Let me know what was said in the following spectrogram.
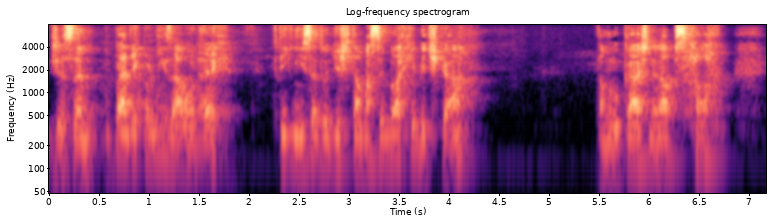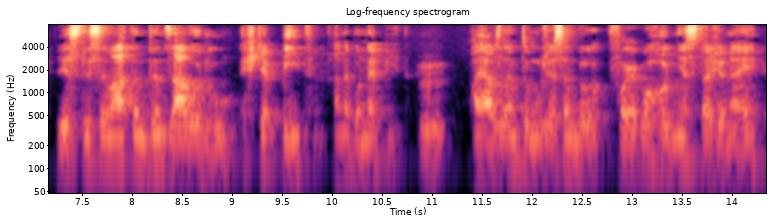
že jsem úplně na těch prvních závodech, v té knížce totiž tam asi byla chybička, tam Lukáš nenapsal, jestli se má ten den závodu ještě pít, anebo nepít. Mm-hmm. A já vzhledem k tomu, že jsem byl fakt jako hodně stažený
